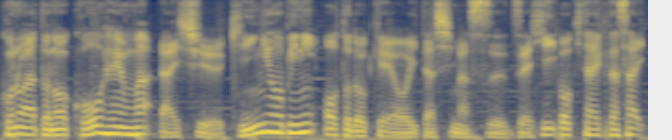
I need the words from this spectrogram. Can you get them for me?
この後の後編は来週金曜日にお届けをいたします。ぜひご期待ください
